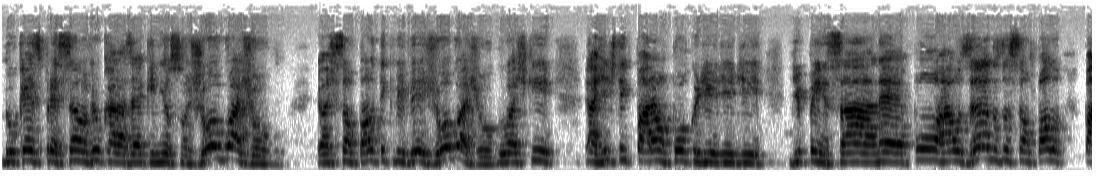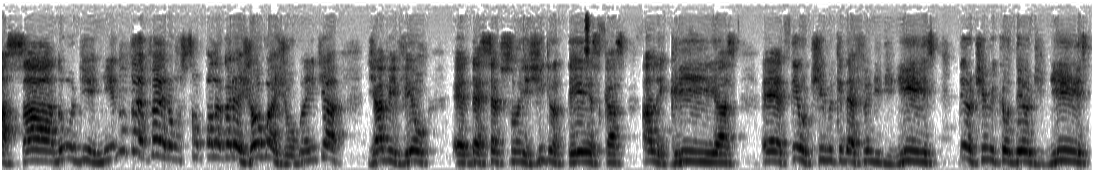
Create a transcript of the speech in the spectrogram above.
do que a expressão, viu, Carazek e Nilson, jogo a jogo. Eu acho que São Paulo tem que viver jogo a jogo. Eu acho que a gente tem que parar um pouco de, de, de, de pensar, né? Porra, os anos do São Paulo passado, o Dini, não tá, velho, o São Paulo agora é jogo a jogo. A gente já, já viveu é, decepções gigantescas, alegrias, é, tem o time que defende o Diniz, tem o time que odeia o Diniz,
